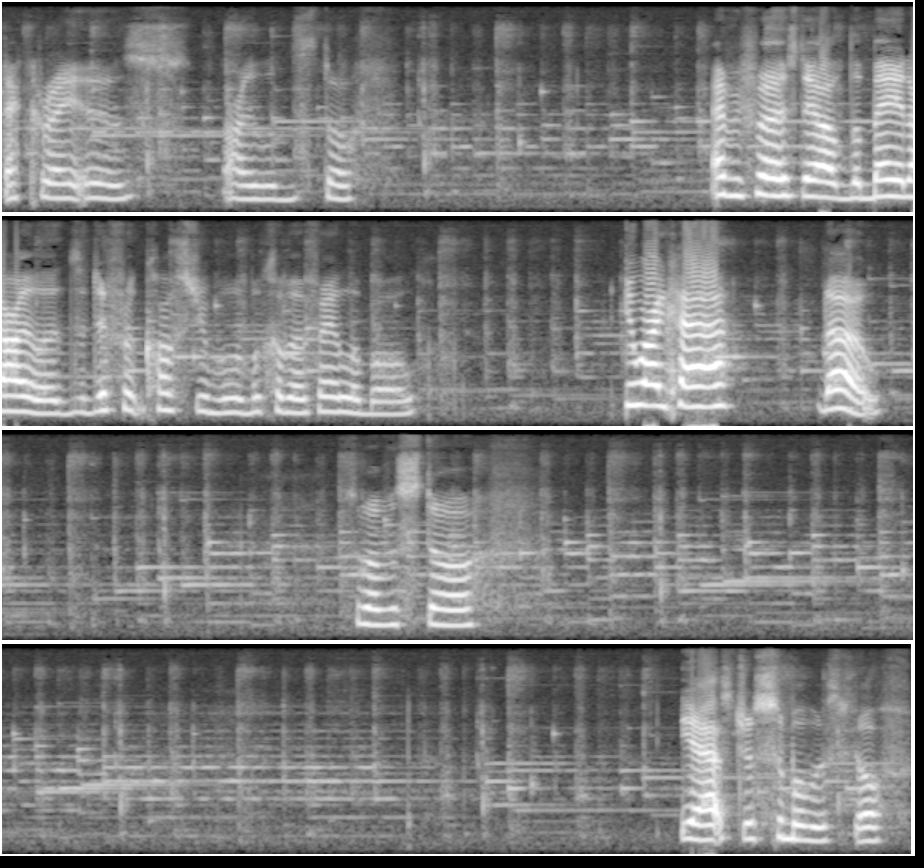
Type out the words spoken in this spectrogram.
decorators, island stuff. Every Thursday on the main islands, a different costume will become available. Do I care? No. Some other stuff. Yeah, it's just some other stuff.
